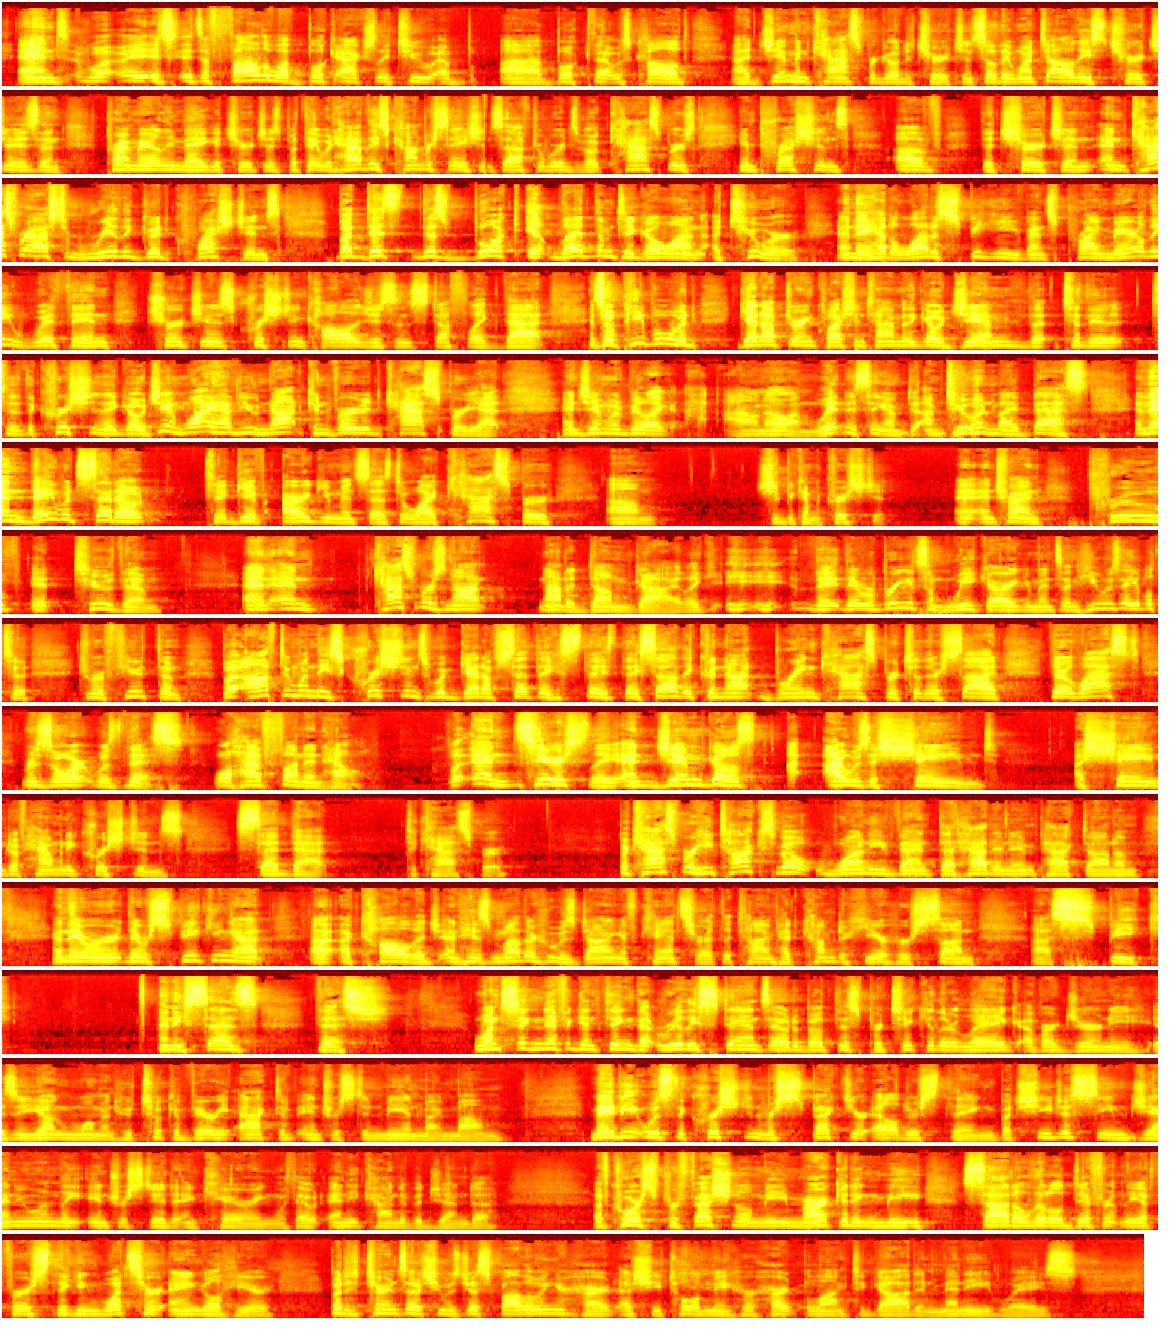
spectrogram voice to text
And it's, it's a follow up book, actually, to a uh, book that was called uh, Jim and Casper Go to Church. And so they went to all these churches and primarily mega churches, but they would have these conversations afterwards about Casper's impressions of the church. And, and Casper asked some really good questions, but this, this book, it led them to go on a tour, and they had a lot of speaking events, primarily within churches, Christian colleges, and stuff like that. And so people would get up during question time, and they go, Jim, the, to, the, to the Christian, they go, Jim, why have you not converted Casper yet? And Jim would be like, I don't know, I'm witnessing, I'm, I'm doing my best. And then they would set out to give arguments as to why Casper um, should become a Christian and, and try and prove it to them. And, and Casper's not, not a dumb guy. Like he, he, they, they were bringing some weak arguments, and he was able to, to refute them. But often, when these Christians would get upset, they, they, they saw they could not bring Casper to their side. Their last resort was this well, have fun in hell. But, and seriously, and Jim goes, I, I was ashamed, ashamed of how many Christians said that to Casper. But Casper, he talks about one event that had an impact on him. And they were, they were speaking at uh, a college, and his mother, who was dying of cancer at the time, had come to hear her son uh, speak. And he says this One significant thing that really stands out about this particular leg of our journey is a young woman who took a very active interest in me and my mom. Maybe it was the Christian respect your elders thing, but she just seemed genuinely interested and caring without any kind of agenda. Of course, professional me, marketing me, saw it a little differently at first, thinking, what's her angle here? But it turns out she was just following her heart, as she told me her heart belonged to God in many ways.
